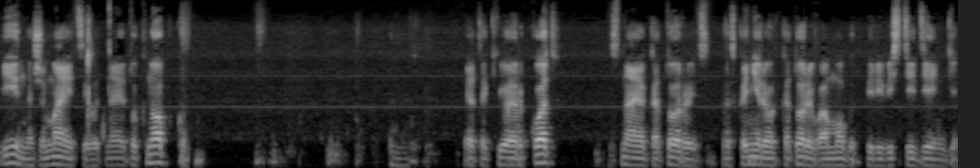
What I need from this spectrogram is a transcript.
и нажимаете вот на эту кнопку. Это QR-код, зная который, просканировав который, вам могут перевести деньги.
